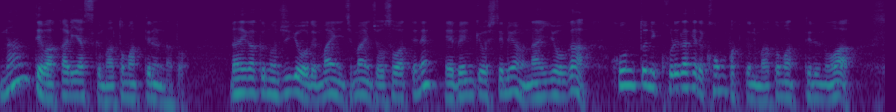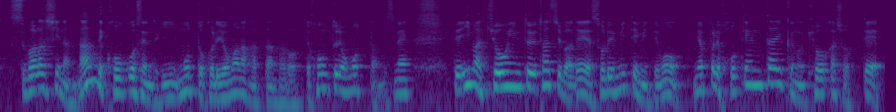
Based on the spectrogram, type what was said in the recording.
なんて分かりやすくまとまってるんだと。大学の授業で毎日毎日教わってね、え勉強しているような内容が本当にこれだけでコンパクトにまとまってるのは素晴らしいな。なんで高校生の時にもっとこれ読まなかったんだろうって本当に思ったんですね。で今教員という立場でそれ見てみてもやっぱり保健体育の教科書って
